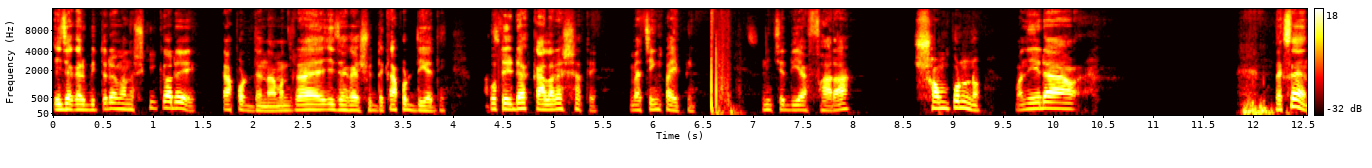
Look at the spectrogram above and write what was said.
এই জায়গার ভিতরে মানুষ কি করে? কাপড় দেন আমরা এই জায়গায় শুদ্ধ কাপড় দিয়ে দিই। প্রতিটা কালারের সাথে ম্যাচিং পাইপিং নিচে দিয়া ফাড়া। সম্পূর্ণ মানে এটা দেখছেন?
